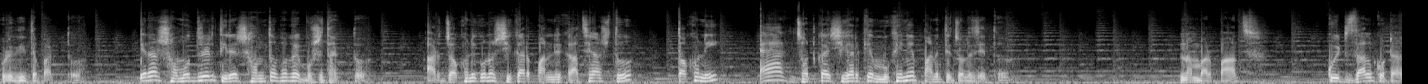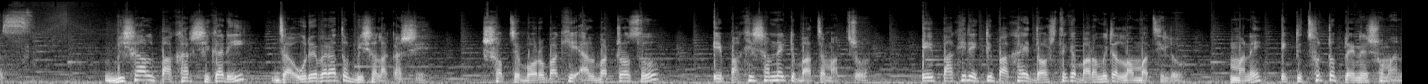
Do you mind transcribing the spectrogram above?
করে দিতে পারত। এরা সমুদ্রের তীরে শান্তভাবে বসে থাকত, আর যখনই কোনো শিকার পানির কাছে আসতো, তখনই এক ঝটকায় শিকারকে মুখে নিয়ে পানিতে চলে যেত। নাম্বার পাঁচ, কুইটজালকোটাস। বিশাল পাখার শিকারী যা উড়ে বেড়াতো বিশাল আকাশে। সবচেয়ে বড় পাখি অ্যালবাট্রসও এই পাখির সামনে একটি বাচ্চা মাত্র। এই পাখির একটি পাখায় দশ থেকে বারো মিটার লম্বা ছিল মানে একটি ছোট্ট প্লেনের সমান।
